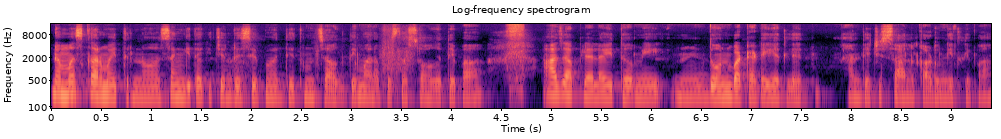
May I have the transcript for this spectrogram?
नमस्कार मैत्रिणं संगीता किचन रेसिपीमध्ये तुमचं अगदी मनापासून स्वागत आहे पहा. आज आपल्याला इथं मी दोन बटाटे घेतलेत आणि त्याची साल काढून घेतली पहा.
